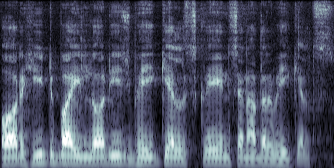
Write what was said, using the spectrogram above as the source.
or hit by lorries, vehicles, cranes and other vehicles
